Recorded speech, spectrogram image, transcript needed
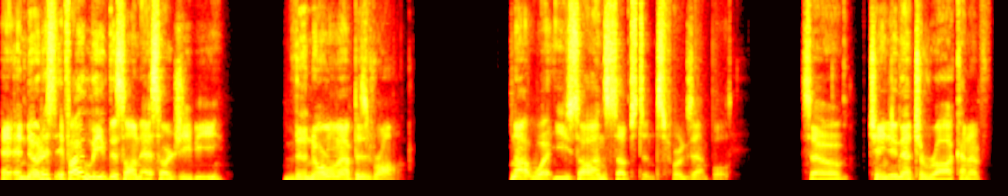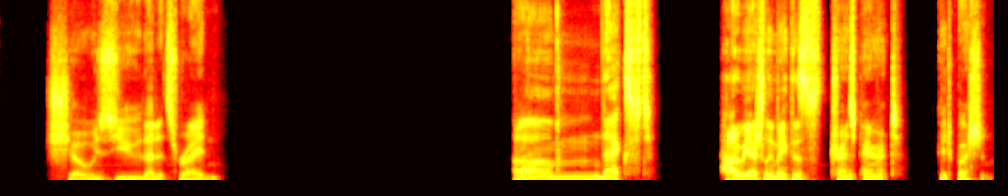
And, notice if I leave this on sRGB, the normal map is wrong. Not what you saw in Substance, for example. So changing that to raw kind of shows you that it's right. Um, next, how do we actually make this transparent? Good question.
